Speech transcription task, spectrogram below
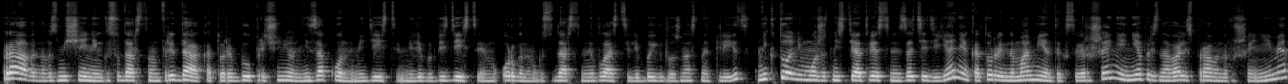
право на возмещение государством вреда, который был причинен незаконными действиями либо бездействием органов государственной власти либо их должностных лиц. Никто не может нести ответственность за те деяния, которые на момент их совершения не признавались правонарушениями,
